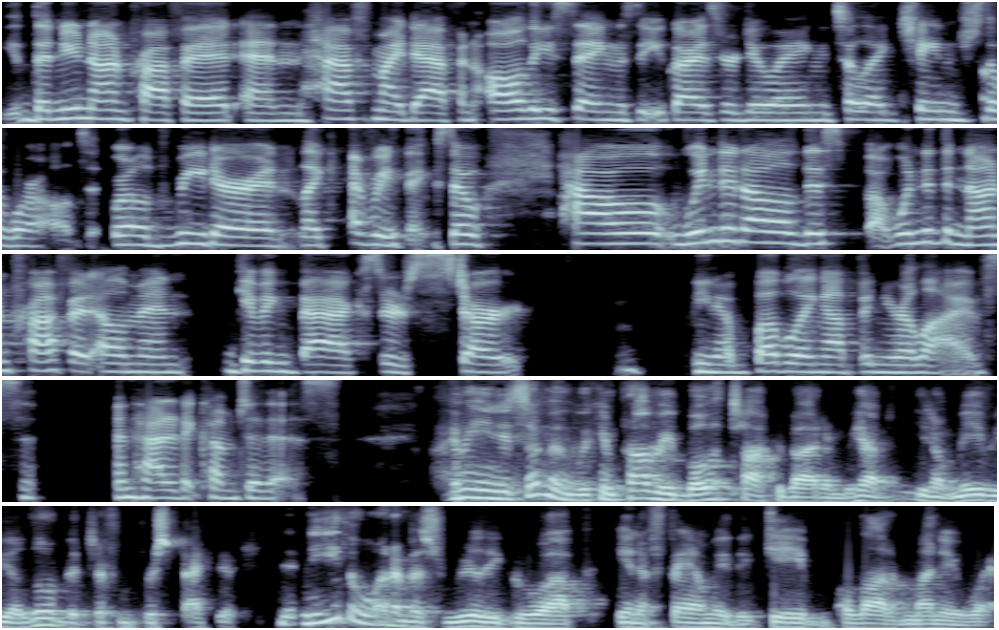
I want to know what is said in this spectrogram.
the new nonprofit and half my DAF and all these things that you guys are doing to like change the world, Worldreader and like everything. So how when did all this when did the nonprofit element giving back sort of start, you know, bubbling up in your lives? And how did it come to this? I mean, it's something we can probably both talk about, and we have, you know, maybe a little bit different perspective. Neither one of us really grew up in a family that gave a lot of money away.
